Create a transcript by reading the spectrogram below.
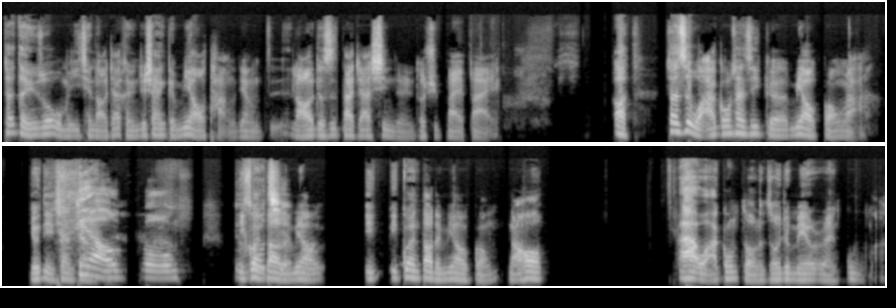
它等于说我们以前老家可能就像一个庙堂这样子，然后就是大家信的人都去拜拜。哦，算是我阿公算是一个庙公啦，有点像这样庙，公一贯道的庙，一一贯道的庙公。然后啊，我阿公走了之后就没有人顾嘛，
